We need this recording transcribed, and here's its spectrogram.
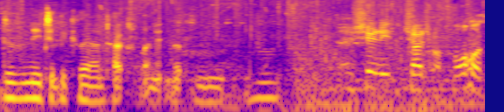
It doesn't need to be clear on text when it doesn't. I should need to charge my phone.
